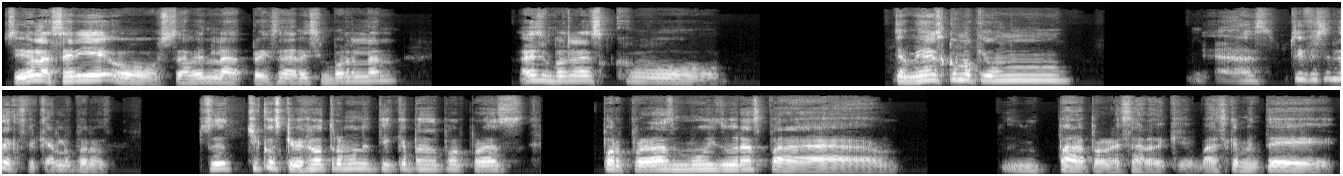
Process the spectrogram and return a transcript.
Si vieron la serie o saben la premisa de Alice in Borderland. Alice in Borderland es como. También es como que un es difícil de explicarlo, pero son chicos que viajan a otro mundo y tienen que pasar por pruebas, por pruebas muy duras para, para progresar, de que básicamente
